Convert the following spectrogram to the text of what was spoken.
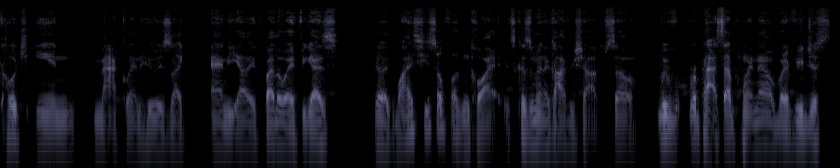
coach Ian Macklin, who is like Andy Elliott, by the way, if you guys, you're like, why is he so fucking quiet? It's because I'm in a coffee shop. So we are we're past that point now. But if you just,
